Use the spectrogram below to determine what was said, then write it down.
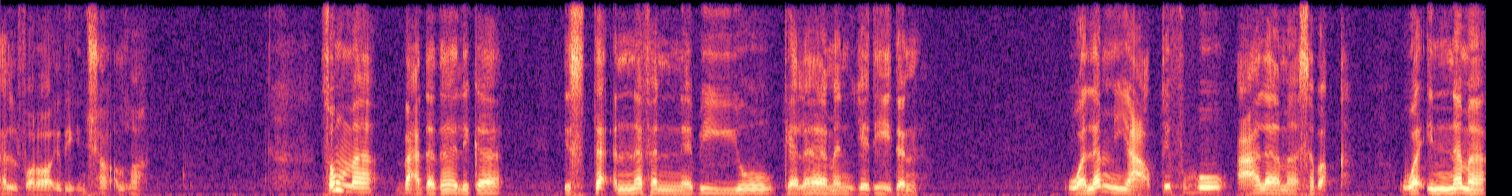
الفرائض إن شاء الله. ثم بعد ذلك استأنف النبي كلاما جديدا. ولم يعطفه على ما سبق وإنما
